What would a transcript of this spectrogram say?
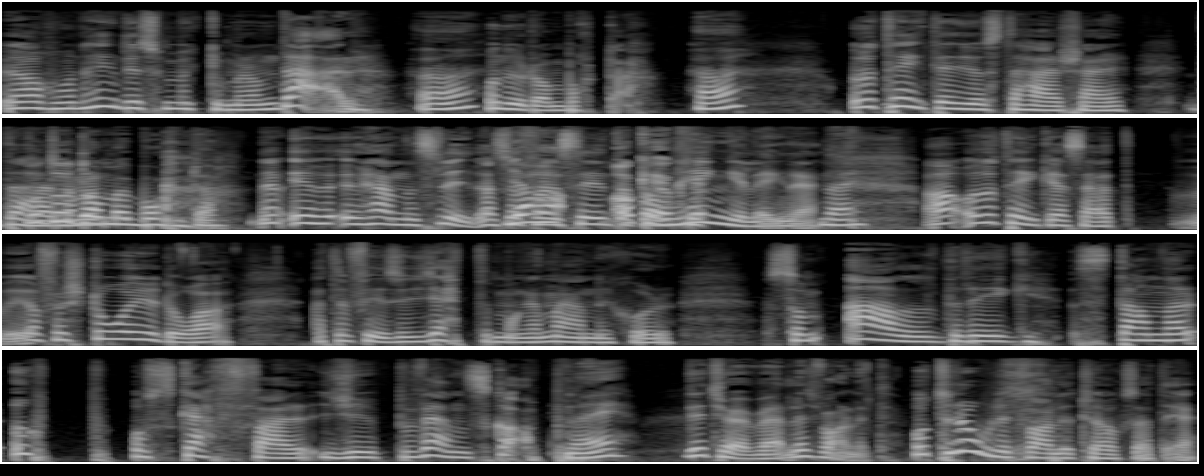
ja hon hängde så mycket med de där Ja. och nu är de borta. Ja. Och då tänkte jag just det här, så här det här Och då när de man, är borta? nej, ur, ur hennes liv. Alltså, Jaha, jag säger inte okej, att de okej. hänger längre. Nej. Ja, och då tänker jag så här att jag förstår ju då att det finns ju jättemånga människor som aldrig stannar upp och skaffar djup vänskap. Nej, det tror jag är väldigt vanligt. Otroligt vanligt tror jag också att det är.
